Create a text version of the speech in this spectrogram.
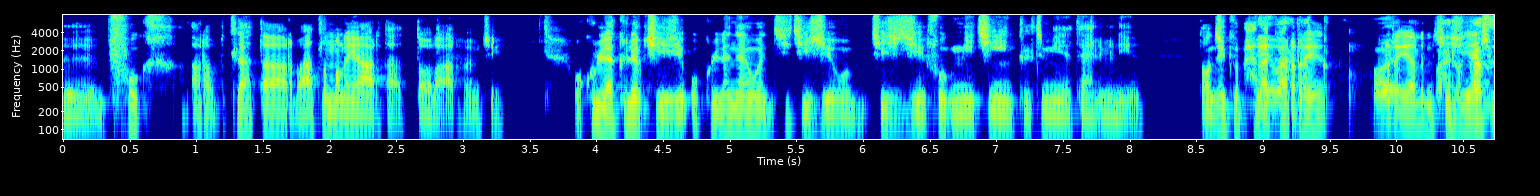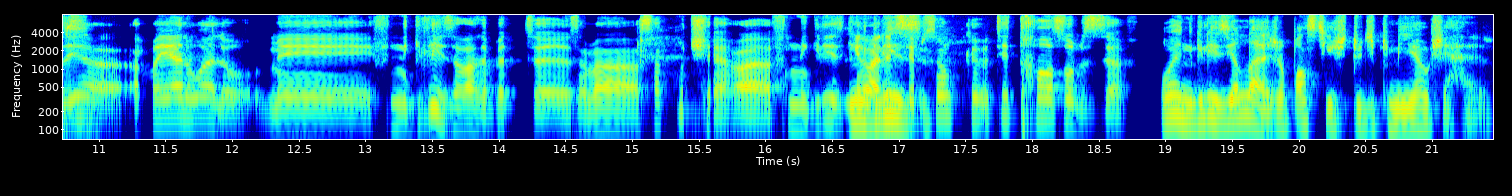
بفوق ضرب 3 4 المليار تاع الدولار فهمتي؟ وكل كلوب تيجي وكل نوادي تيجيهم تيجي فوق 200 300 تاع المليون طوندي كو بحال إيه، هكا الريال الريال ما تيجيهاش بزاف الريال والو مي في الإنجليز راه لعبت زعما سا كوت شير في الإنجليز كاين واحد كو تيتخلصوا بزاف. oui إنجليز يلاه je pense تيجدو ديك 100 وشي حاجة.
